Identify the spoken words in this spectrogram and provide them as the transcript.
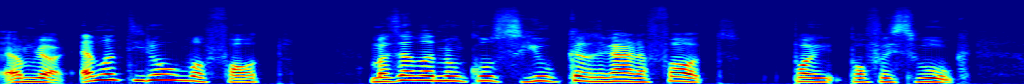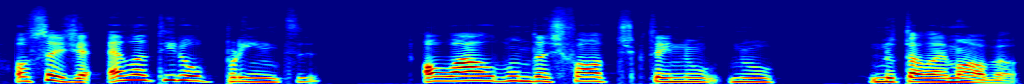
É melhor, ela tirou uma foto, mas ela não conseguiu carregar a foto para, o Facebook. Ou seja, ela tirou o print ao álbum das fotos que tem no, no, no telemóvel.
